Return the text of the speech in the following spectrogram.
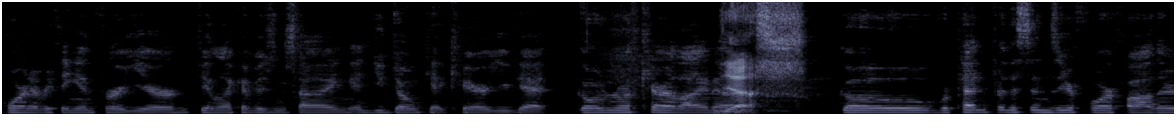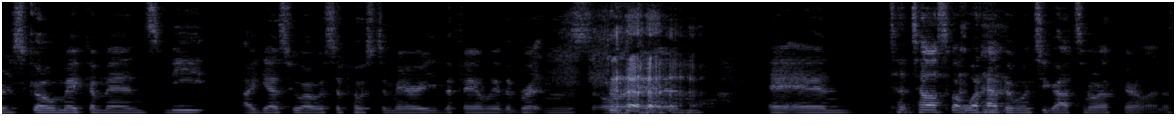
pouring everything in for a year, feeling like a vision's dying, and you don't get care, you get go to North Carolina. Yes. Go repent for the sins of your forefathers. Go make amends. Meet, I guess, who I was supposed to marry, the family of the Brittons, or, and and t- tell us about what happened once you got to North Carolina.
